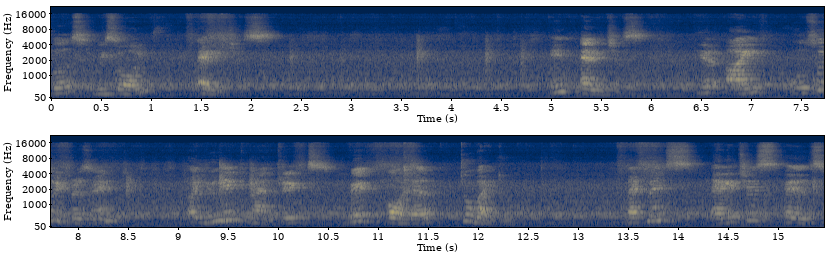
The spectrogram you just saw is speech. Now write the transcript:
First we solve LHS. In LHS, here I also represent a unit matrix with order 2 by 2. That means LHS is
